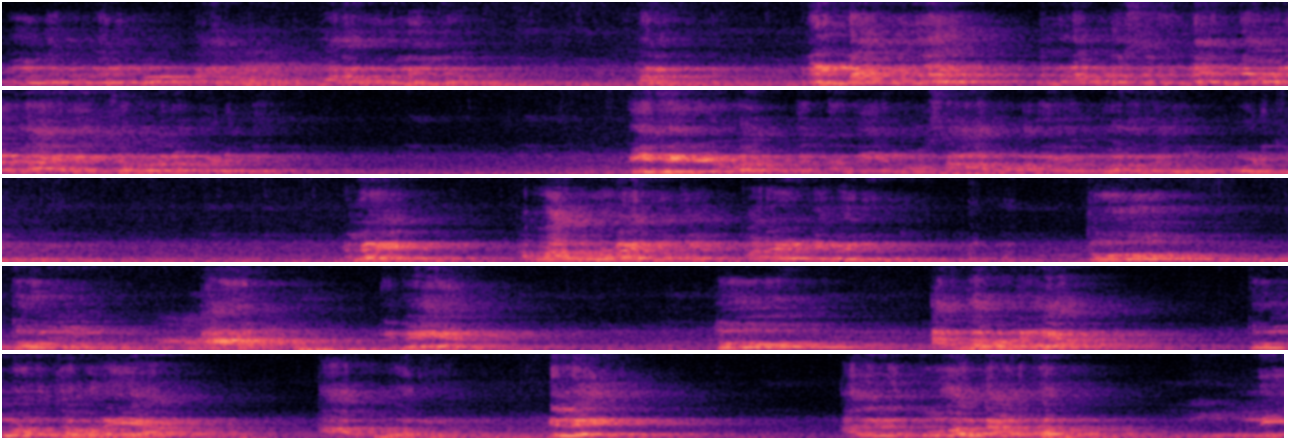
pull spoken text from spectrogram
ബഹുവചനം വരുമ്പോ ഹൈ മറക്കൂലല്ലോ മറക്കൂല രണ്ടാമത് നമ്മുടെ പ്രസിഡന്റ് എന്നെ ഒരു കാര്യം ചുമതലപ്പെടുത്തി വിധിരൂപത്തിന്റെ നിയമം സാറ് പറയുമെന്ന് പറഞ്ഞു ഓടിച്ചു പോയി അല്ലേ അപ്പൊ അതുകൂടെ എനിക്ക് പറയേണ്ടി വരുന്നു തു തും ആപ്പ് ഇവയാണ് തു അർത്ഥം പറയാം തും അർത്ഥം അറിയാം ആപ്പ് പറയാം ഇല്ലേ? അതിന് തൂ എന്താ അർത്ഥം? നീ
